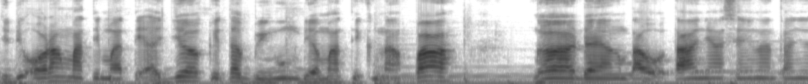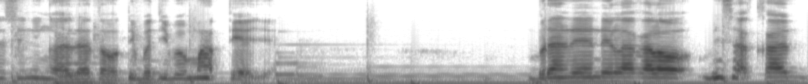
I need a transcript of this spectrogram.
Jadi orang mati-mati aja kita bingung dia mati kenapa. Nggak ada yang tahu tanya sini tanya sini nggak ada tahu. Tiba-tiba mati aja. Berandai-andai lah kalau misalkan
